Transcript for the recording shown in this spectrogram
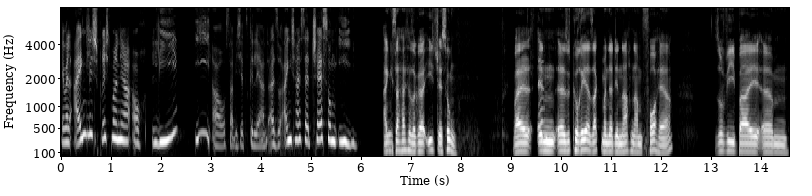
Ja, weil eigentlich spricht man ja auch Lee I aus, habe ich jetzt gelernt. Also eigentlich heißt er Chesung I. Eigentlich sagt- heißt er sogar Lee Jae-sung. Weil in äh, Südkorea sagt man ja den Nachnamen vorher. So wie bei, ähm,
